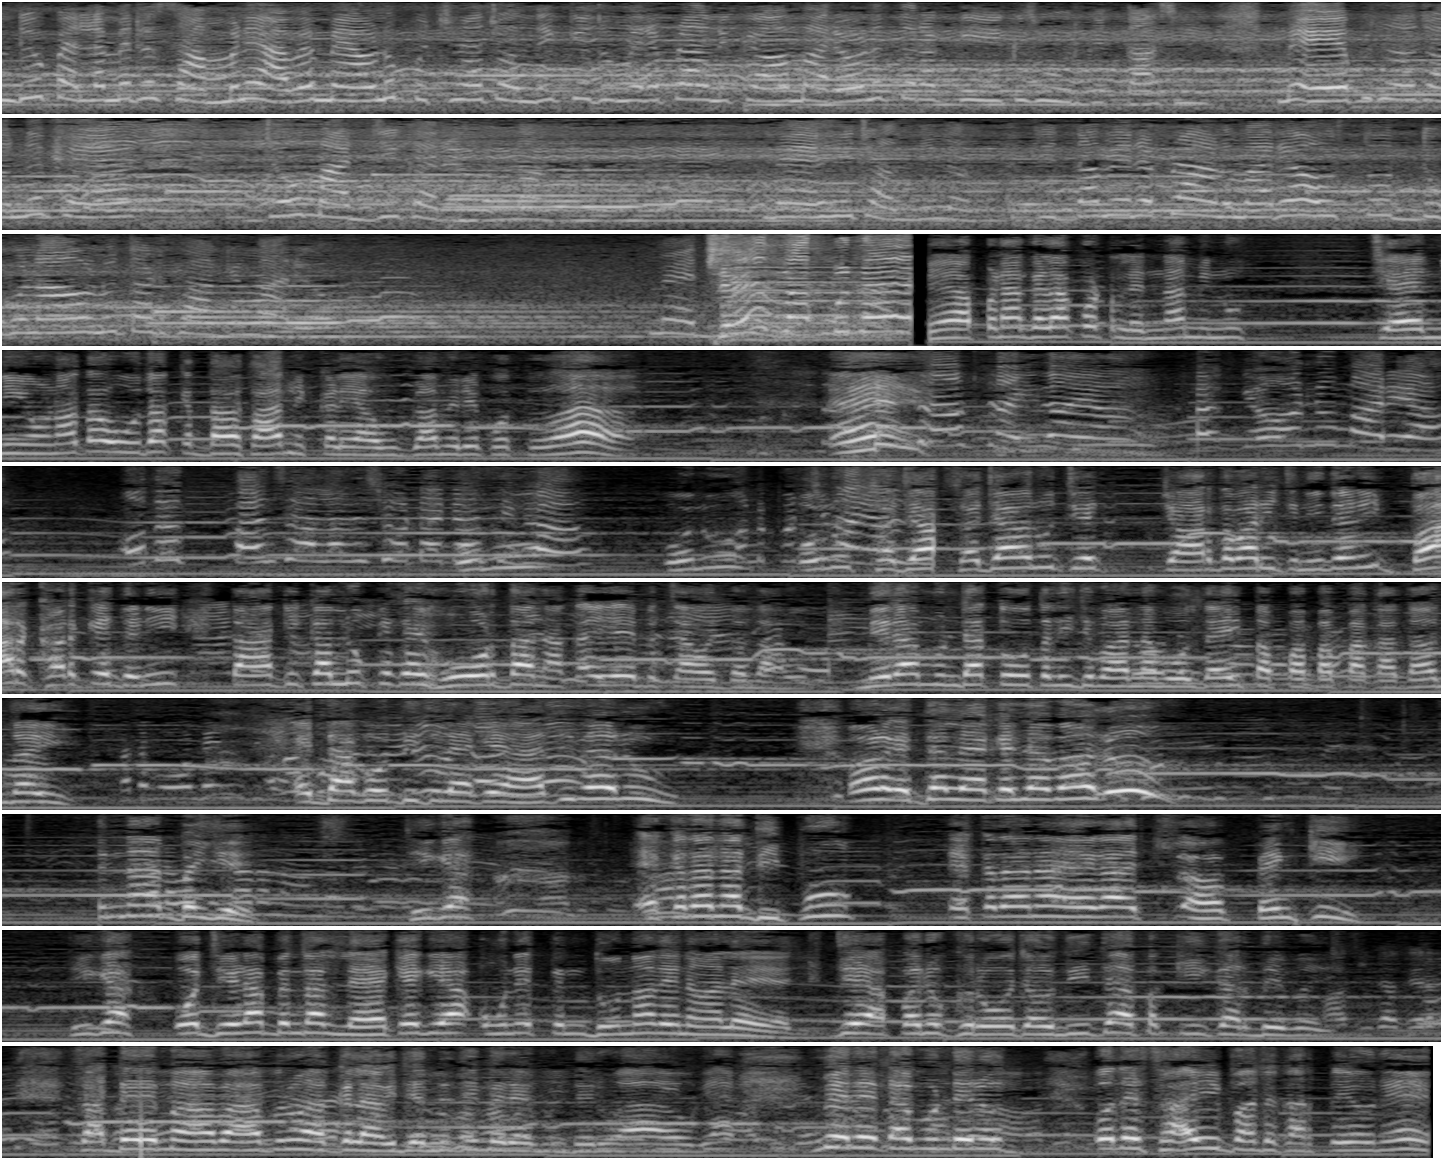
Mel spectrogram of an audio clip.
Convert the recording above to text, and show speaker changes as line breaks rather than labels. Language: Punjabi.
ਚਾਹੁੰਦੀ ਹਾਂ? ਪਹਿਲਾਂ ਮੇਰੇ ਸਾਹਮਣੇ ਆਵੇ। ਮੈਂ ਉਹਨੂੰ ਪੁੱਛਣਾ ਚਾਹੁੰਦੀ ਕਿ ਤੂੰ ਮੇਰੇ ਭਰਾ ਨੂੰ ਕਿਉਂ ਮਾਰਿਆ? ਉਹਨੇ ਤੇਰਾ ਕੀ ਕਸੂਰ ਕੀਤਾ ਸੀ? ਮੈਂ ਇਹ ਪੁੱਛਣਾ ਚਾਹੁੰਦੀ ਫਿਰ ਜੋ ਮਰਜ਼ੀ ਕਰੇ ਉਹਨਾਂ ਮੈਂ ਇਹੀ ਚਾਹੁੰਦੀ ਹਾਂ ਜਿੱਦਾਂ ਮੇਰੇ ਭਰਾ ਨੂੰ ਮਾਰਿਆ ਉਸ ਤੋਂ ਦੁਗਣਾ ਉਹਨੂੰ ਤੜਫਾ ਕੇ ਮਾਰਿਓ। ਮੈਂ
ਜੇ ਰੱਬ ਨੇ ਮੈਂ ਆਪਣਾ ਗਲਾ ਘੁੱਟ ਲੈਣਾ ਮੈਨੂੰ ਚੈਨ ਨਹੀਂ ਆਉਣਾ ਤਾਂ ਉਹਦਾ ਕਿੱਦਾਂ ਸਾਹ ਨਿਕਲਿਆ ਆਊਗਾ ਮੇਰੇ ਪੁੱਤ ਦਾ? ਐ
ਸਾਫ਼ ਚਾਹੀਦਾ। ਉਹ ਤਾਂ 5 ਸਾਲਾਂ ਦਾ ਛੋਟਾ ਜਿਹਾ
ਉਹਨੂੰ
ਸੀਗਾ।
ਉਹਨੂੰ
ਉਹਨੂੰ ਪੁੱਛਣਾ
ਉਹਨੂੰ
ਆ।
ਸਜ਼ਾ ਸਜ਼ਾ ਉਹਨੂੰ ਜੇ ਚਾਰ ਦੀਵਾਰੀ ਚ ਨਹੀਂ ਦੇਣੀ ਬਾਹਰ ਖੜ ਕੇ ਦੇਣੀ ਤਾਂ ਕਿ ਕੱਲ ਨੂੰ ਕਿਸੇ ਹੋਰ ਦਾ ਨਾ ਕਹੇ ਇਹ ਬੱਚਾ ਇਦਾਂ ਦਾ ਹੋ ਮੇਰਾ ਮੁੰਡਾ ਤੋਤਲੀ ਜ਼ਬਾਨ ਨਾਲ ਬੋਲਦਾ ਸੀ ਪਾਪਾ ਪਾਪਾ ਕਰਦਾ ਹੁੰਦਾ ਸੀ। ਏਦਾਂ ਗੋਦੀ ਚ ਲੈ ਕੇ ਆਇਆ ਸੀ ਮੈਂ ਉਹਨੂੰ। ਹੁਣ ਇੱਥੇ ਲੈ ਕੇ ਜਾਵਾਂ ਉਹਨੂੰ। ਤਿੰਨਾਂ ਬਈਏ। ਠੀਕ ਹੈ? ਇੱਕ ਦਾ ਨਾਂ ਦੀਪੂ ਇੱਕ ਦਾ ਨਾਂ ਹੈਗਾ ਅਹ, ਪਿੰਕੀ। ਠੀਕ ਹੈ? ਉਹ ਜਿਹੜਾ ਬੰਦਾ ਲੈ ਕੇ ਗਿਆ, ਉਹਨੇ ਤਿੰਨ ਦੋਨਾਂ ਦੇ ਨਾਂ ਲਏ ਆ ਜੀ। ਜੇ ਆਪਾਂ ਨੂੰ ਖਰੋਚ ਆਉਂਦੀ, ਤਾਂ ਆਪਾਂ ਕੀ ਕਰਦੇ ਭਾਈ ਸਾਡੇ ਮਾਂ-ਬਾਪ ਨੂੰ ਅੱਗ ਲੱਗ ਜਾਂਦੀ ਸੀ ਮੇਰੇ ਮੁੰਡੇ ਨੂੰ ਆ ਹੋ ਗਿਆ। ਮੇਰੇ ਤਾਂ ਮੁੰਡੇ ਨੂੰ ਉਹਦੇ ਸਾਹ ਹੀ ਬੰਦ ਕਰਤੇ ਉਹਨੇ।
